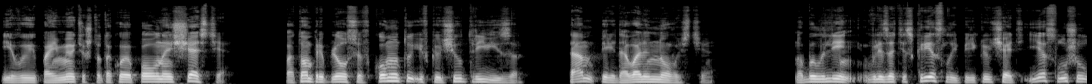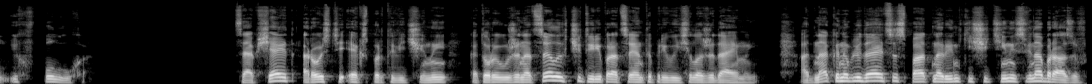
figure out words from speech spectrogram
и вы поймете, что такое полное счастье. Потом приплелся в комнату и включил телевизор. Там передавали новости. Но было лень вылезать из кресла и переключать, и я слушал их в полуха. Сообщает о росте экспорта ветчины, который уже на целых 4% превысил ожидаемый. Однако наблюдается спад на рынке щетины свинобразов,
